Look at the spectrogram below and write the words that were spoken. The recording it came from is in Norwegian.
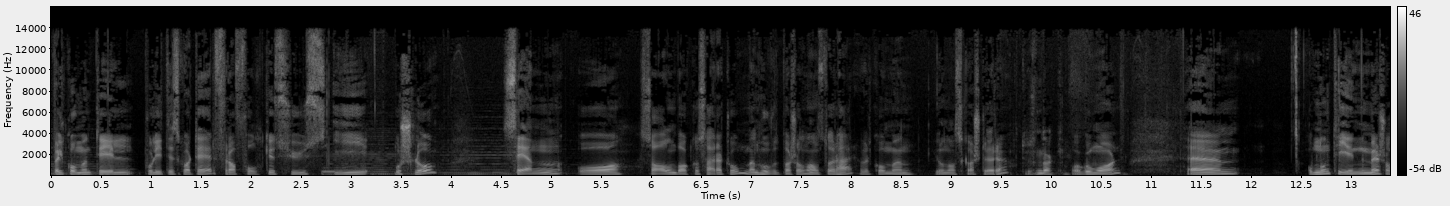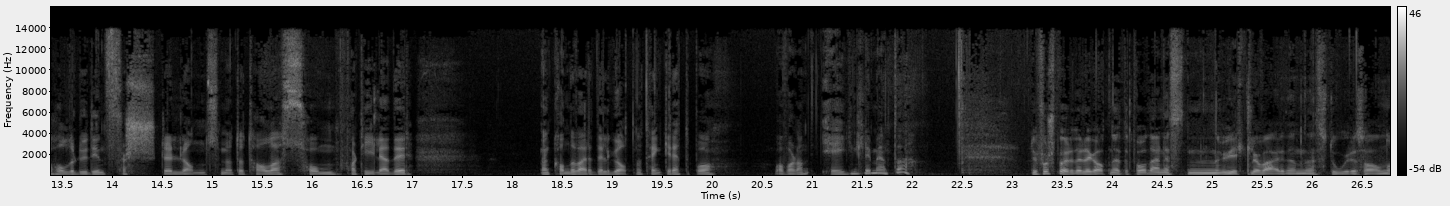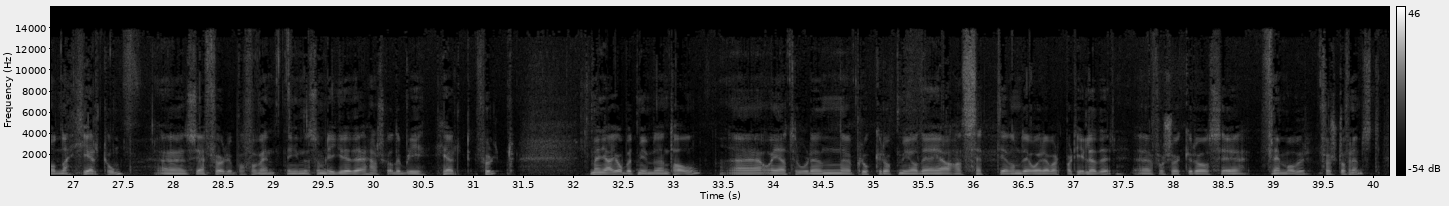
Velkommen til Politisk kvarter fra Folkets hus i Oslo. Scenen og salen bak oss her er tom, men hovedpersonen han står her. Velkommen, Jonas Gahr Støre. Tusen takk. Og god morgen. Um, om noen timer så holder du din første landsmøtetale som partileder. Men kan det være delegatene tenker etterpå hva var det han egentlig mente? Du får spørre delegaten etterpå. Det er nesten uvirkelig å være i denne store salen, og den er helt tom. Eh, så jeg føler på forventningene som ligger i det. Her skal det bli helt fullt. Men jeg har jobbet mye med den talen, eh, og jeg tror den plukker opp mye av det jeg har sett gjennom det året jeg har vært partileder. Jeg eh, forsøker å se fremover, først og fremst.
